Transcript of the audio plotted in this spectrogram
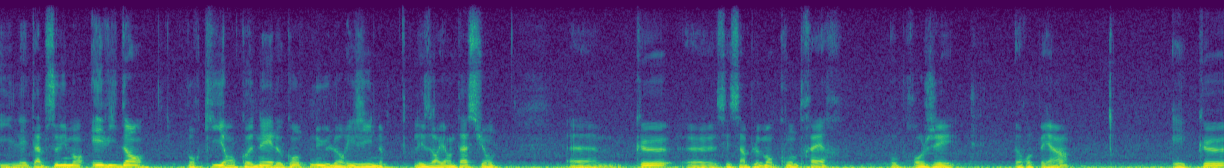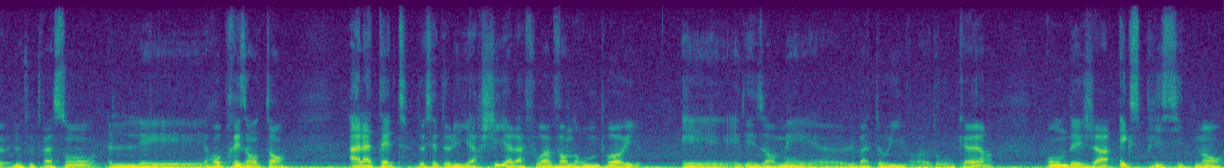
il est absolument évident pour qui en connaît le contenu, l'origine, les orientations, euh, que euh, c'est simplement contraire au projet européen et que de toute façon les représentants à la tête de cette oligarchie, à la fois Van Rompuy et, désormais euh, le bateau ivre Drunker, ont déjà explicitement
